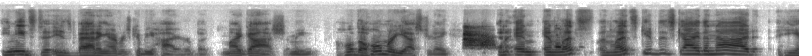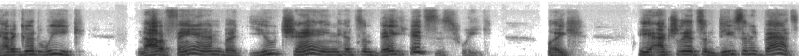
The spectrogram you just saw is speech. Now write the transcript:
he needs to his batting average could be higher, but my gosh, I mean, the homer yesterday, and and and let's and let's give this guy the nod. He had a good week. Not a fan, but Yu Chang had some big hits this week. Like he actually had some decent at bats.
